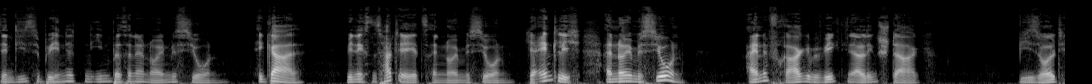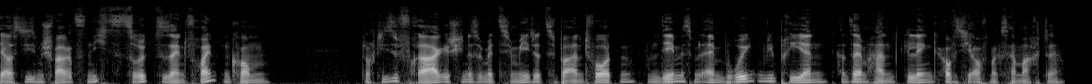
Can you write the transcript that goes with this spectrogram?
denn diese behinderten ihn bei seiner neuen Mission. Egal, wenigstens hat er jetzt eine neue Mission. Ja endlich, eine neue Mission. Eine Frage bewegt ihn allerdings stark. Wie sollte er aus diesem schwarzen Nichts zurück zu seinen Freunden kommen? Doch diese Frage schien das Ometiometer zu beantworten, indem es mit einem beruhigenden Vibrieren an seinem Handgelenk auf sich aufmerksam machte.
